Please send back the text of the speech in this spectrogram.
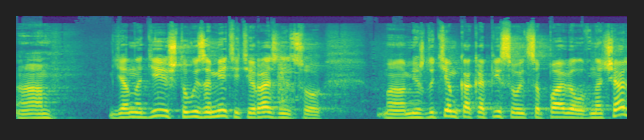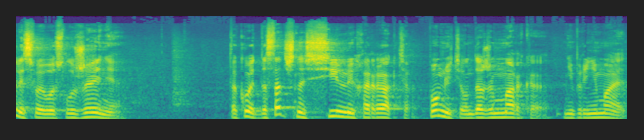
А, я надеюсь, что вы заметите разницу между тем, как описывается Павел в начале своего служения. Такой достаточно сильный характер. Помните, он даже Марка не принимает.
